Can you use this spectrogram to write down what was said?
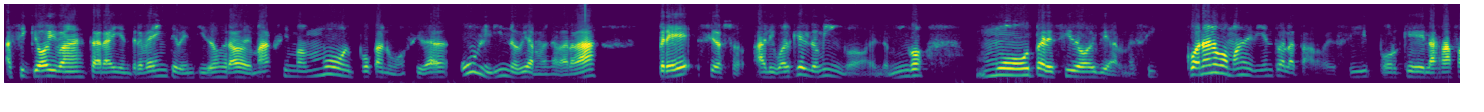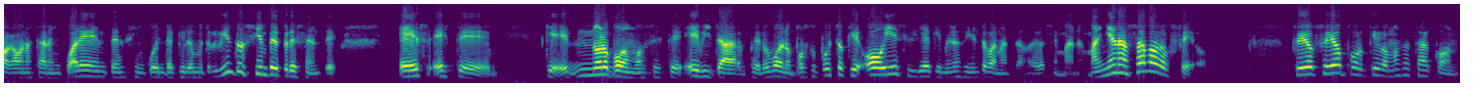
así que hoy van a estar ahí entre 20 y 22 grados de máxima, muy poca nubosidad, un lindo viernes, la verdad, precioso, al igual que el domingo, el domingo muy parecido hoy viernes, ¿sí? Con algo más de viento a la tarde, ¿sí? porque las ráfagas van a estar en 40, en 50 kilómetros, el viento siempre presente, es este que no lo podemos este, evitar, pero bueno, por supuesto que hoy es el día que menos viento van a tener de la semana. Mañana sábado feo, feo, feo porque vamos a estar con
